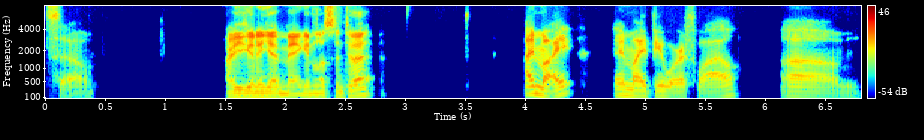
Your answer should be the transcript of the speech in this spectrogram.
so Are you gonna get Megan listen to it? i might. It might be worthwhile. Um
